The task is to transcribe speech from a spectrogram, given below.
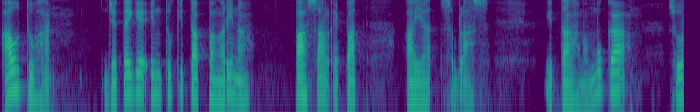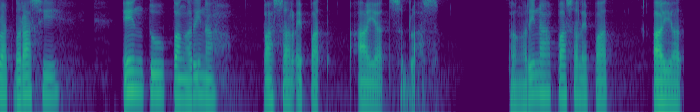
au Tuhan. JTG into kitab pangerina pasal 4 ayat 11. Ita membuka surat berasi into pangerina pasal 4 ayat 11. Pangerina pasal 4 ayat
